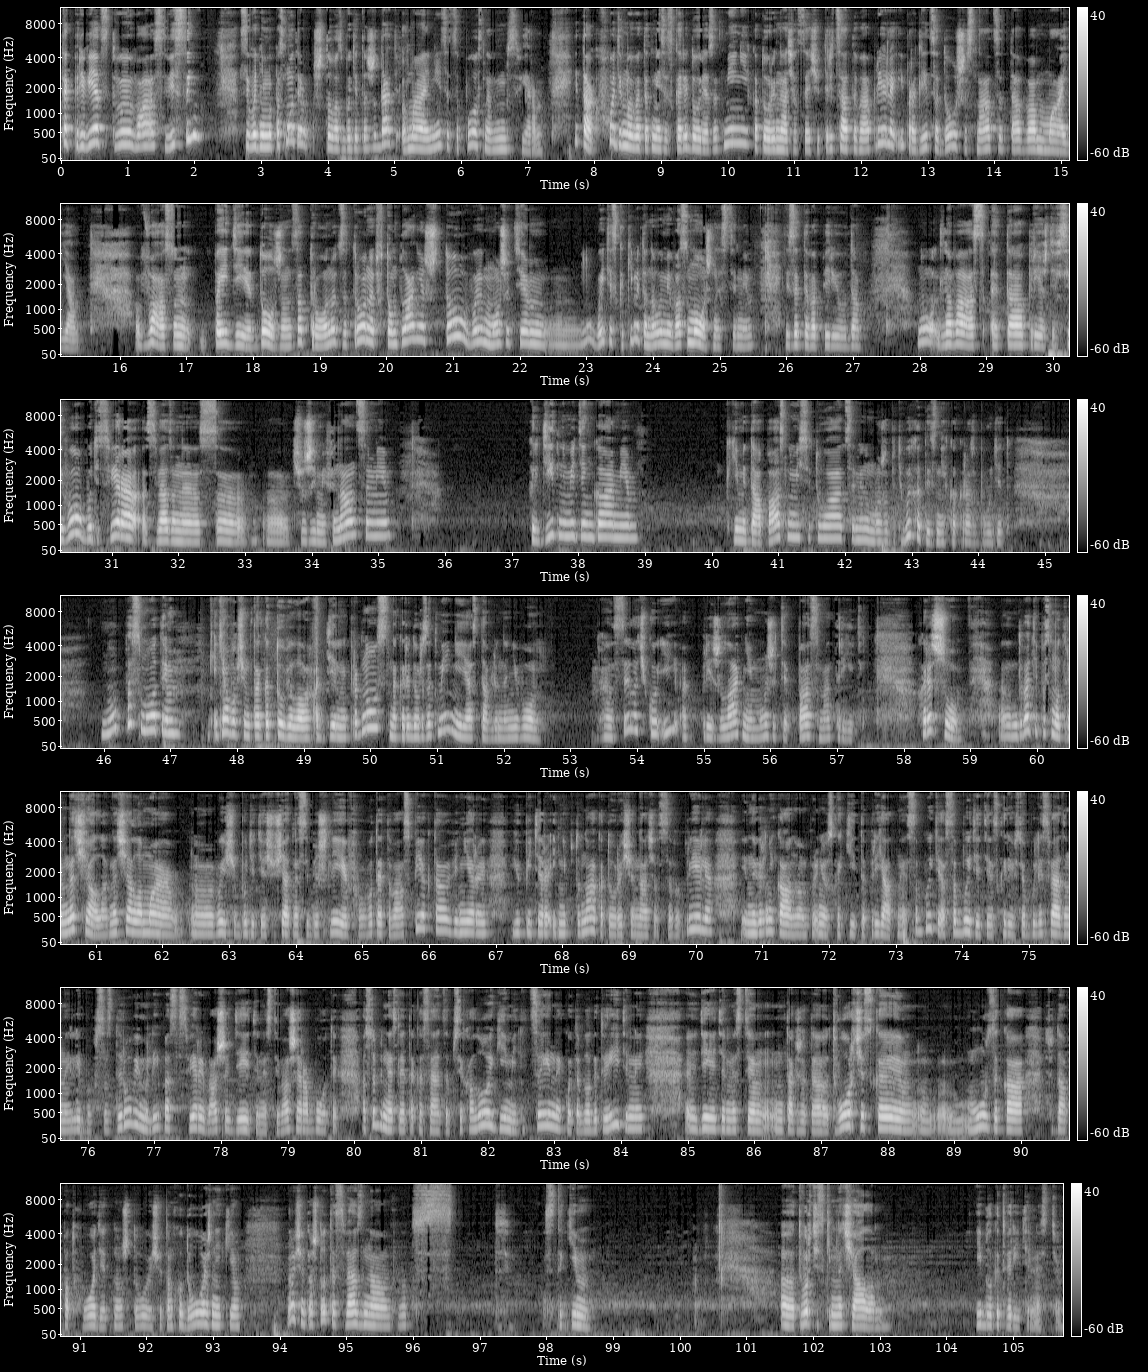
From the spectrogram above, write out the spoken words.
Итак, приветствую вас, весы! Сегодня мы посмотрим, что вас будет ожидать в мае месяце по основным сферам. Итак, входим мы в этот месяц в коридоре затмений, который начался еще 30 апреля и продлится до 16 мая. Вас он, по идее, должен затронуть. Затронуть в том плане, что вы можете ну, выйти с какими-то новыми возможностями из этого периода. Ну, для вас это прежде всего будет сфера, связанная с э, чужими финансами, кредитными деньгами, какими-то опасными ситуациями. Ну, может быть, выход из них как раз будет. Ну, посмотрим. Я, в общем-то, готовила отдельный прогноз на коридор затмений. Я оставлю на него Э, ссылочку и э, при желании можете посмотреть. Хорошо, э, давайте посмотрим начало. Начало мая э, вы еще будете ощущать на себе шлейф вот этого аспекта Венеры, Юпитера и Нептуна, который еще начался в апреле. И наверняка он вам принес какие-то приятные события. События эти, скорее всего, были связаны либо со здоровьем, либо со сферой вашей деятельности, вашей работы. Особенно, если это касается психологии, медицины, какой-то благотворительной э, деятельности. Также это творческой музыка сюда подходит, ну что еще там художники. Ну, в общем-то, что-то связано вот с, с таким э, творческим началом и благотворительностью.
